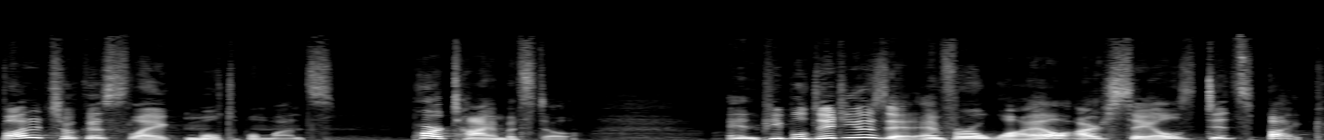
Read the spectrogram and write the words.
But it took us like multiple months, part time, but still. And people did use it. And for a while, our sales did spike.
